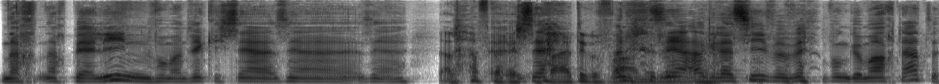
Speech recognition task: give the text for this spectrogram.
nach, nach Berlin, wo man wirklich sehr, sehr, sehr, auf der rechten sehr, Seite gefahren sehr aggressive Werbung gemacht hatte.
